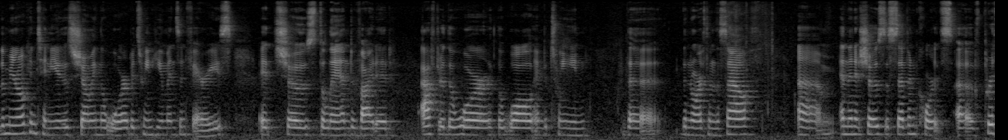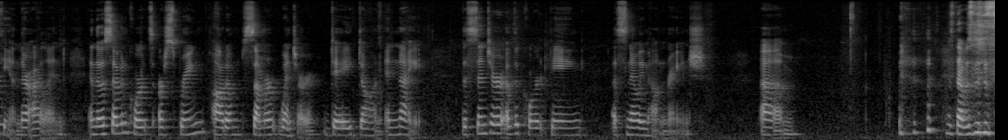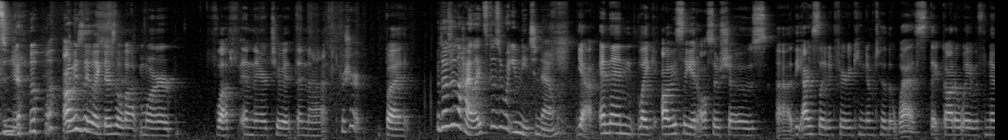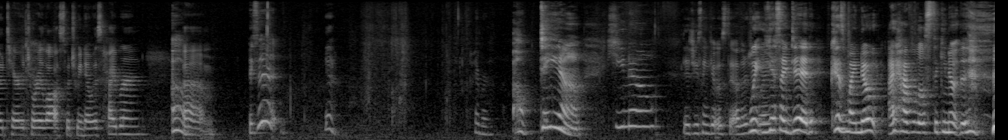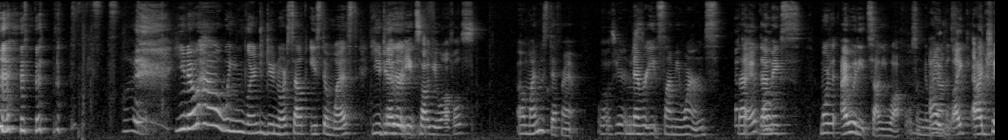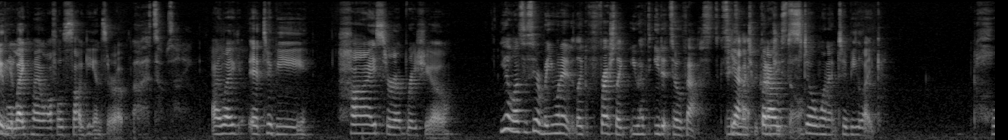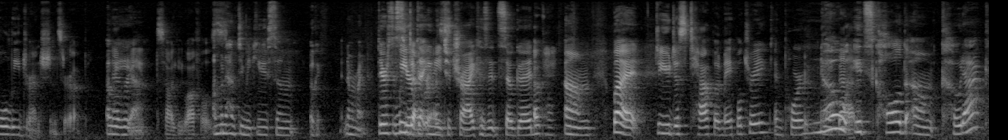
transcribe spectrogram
the mural continues showing the war between humans and fairies. It shows the land divided after the war, the wall in between the the north and the south, um, and then it shows the seven courts of Prythian, their island. And those seven courts are spring, autumn, summer, winter, day, dawn, and night. The center of the court being a snowy mountain range. Um, Was that was the snow? obviously, like there's a lot more fluff in there to it than that, For sure. but But those are the highlights. Those are what you need to know. yeah. And then, like obviously, it also shows uh, the isolated fairy kingdom to the west that got away with no territory loss, which we know is Hybern. Oh, Um, is it? Yeah. Hybern. Oh, damn. You know. Did you think it was the other? Wait, way? yes, I did. Because my note, I have a little sticky note that. What? you know how when you learn to do north, south, east, and west, you do Never the- eat soggy waffles. Oh, mine was different. What was yours? Never eat slimy worms. Okay, that that well- makes more. I would eat soggy waffles. I'm gonna be I honest. like. I actually like my waffles soggy and syrup. Oh, that's so upsetting. I like it to be high syrup ratio. Yeah, lots of syrup, but you want it like fresh. Like you have to eat it so fast. Yeah, want it to be but I still. still. want it to be like wholly drenched in syrup. Oh, Never yeah. eat soggy waffles. I'm gonna have to make you some. Okay, never mind. There's a We syrup that you need to try because it's so good. Okay. Um, but Do you just tap a maple tree and pour it? like no, that? it's called um Kodak.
